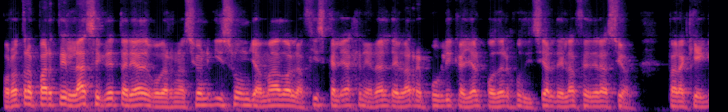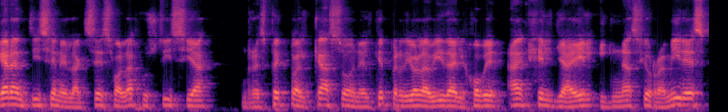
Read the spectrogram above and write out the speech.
Por otra parte, la Secretaría de Gobernación hizo un llamado a la Fiscalía General de la República y al Poder Judicial de la Federación para que garanticen el acceso a la justicia respecto al caso en el que perdió la vida el joven Ángel Yael Ignacio Ramírez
